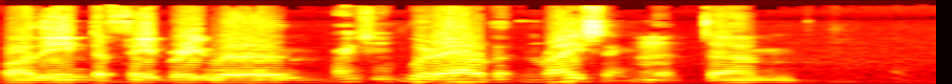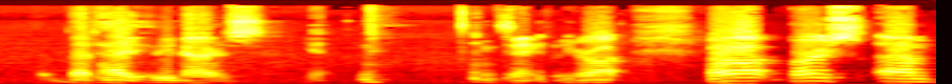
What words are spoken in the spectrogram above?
by the end of February, we're Racing? we're out of it and racing. Hmm. But um, but hey, who knows? Yeah, exactly right. All right, Bruce. Um,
